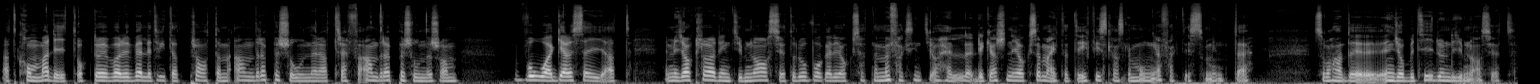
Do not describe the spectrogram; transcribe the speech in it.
att komma dit och det har varit väldigt viktigt att prata med andra personer, att träffa andra personer som vågar säga att nej men jag klarade inte gymnasiet och då vågade jag också att nej men faktiskt inte jag heller. Det kanske ni också har märkt att det finns ganska många faktiskt som inte som hade en jobbig tid under gymnasiet.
